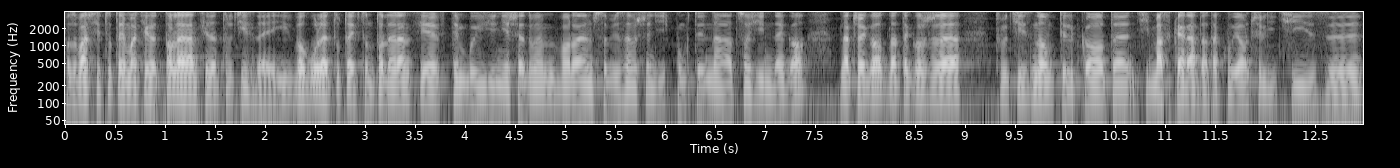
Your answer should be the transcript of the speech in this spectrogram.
bo zobaczcie, tutaj macie tolerancję na truciznę i w ogóle tutaj w tą tolerancję w tym buildzie nie szedłem, wolałem sobie zaoszczędzić punkty na coś innego. Dlaczego? Dlatego, że trucizną tylko te, ci maskerad atakują, czyli ci z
